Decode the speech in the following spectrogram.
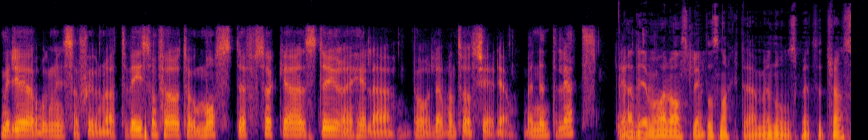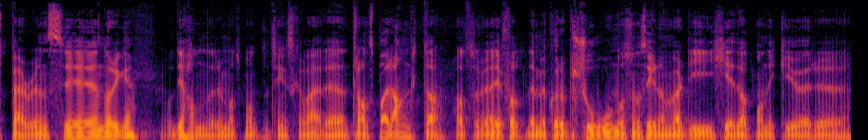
miljöorganisationer, att vi som företag måste försöka styra hela vår leverantörskedja. Men det är inte lätt. Det ja, det var vanskelig. Då snackade jag med någon som heter Transparency Norge. Och det handlar om att ting ska vara transparent. Då. Alltså, I forhold det med korruption och som säger om värdekedjor, att man inte gör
